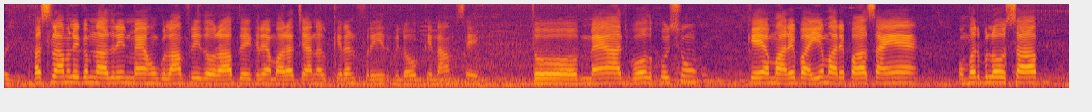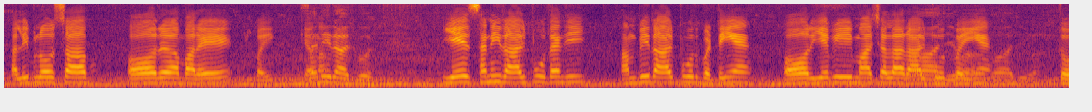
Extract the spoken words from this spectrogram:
अस्सलाम वालेकुम नाजरीन मैं हूँ गुलाम फरीद और आप देख रहे हैं हमारा चैनल किरण फरीद व्लॉग के नाम से तो मैं आज बहुत खुश हूँ कि हमारे भाई हमारे पास आए हैं उमर बलोच साहब अली बलोच साहब और हमारे भाई क्या सनी? राजपूत ये सनी राजपूत हैं जी हम भी राजपूत भट्टी हैं और ये भी माशाल्लाह राजपूत भाई हैं। तो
